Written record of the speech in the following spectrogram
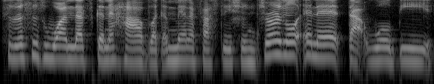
So, this is one that's going to have like a manifestation journal in it that will be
